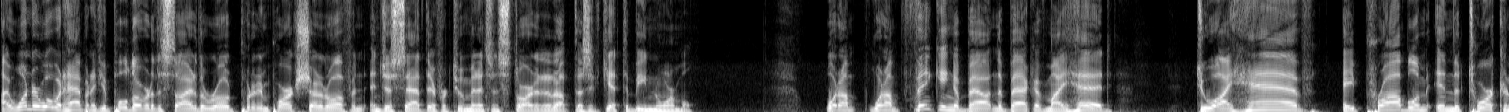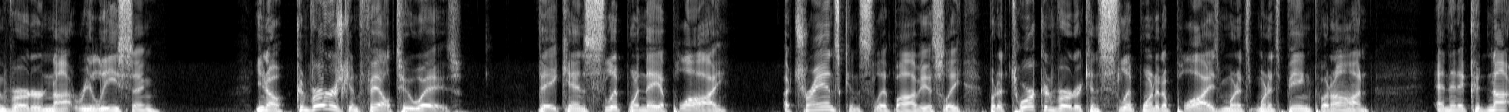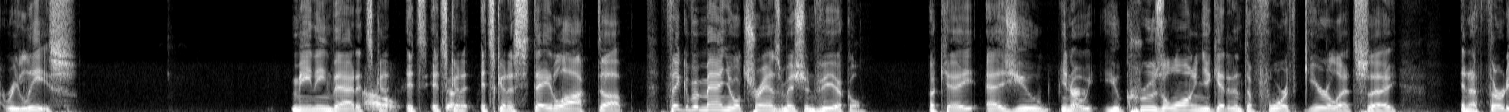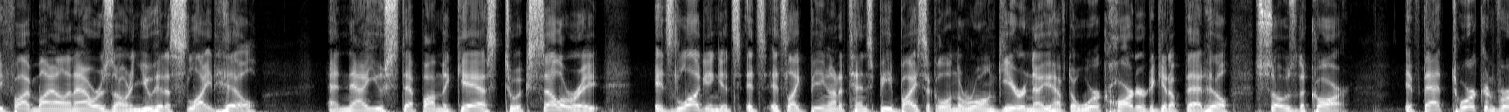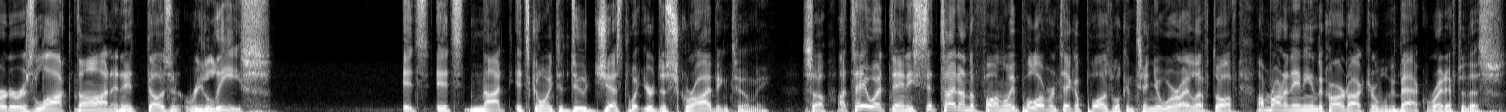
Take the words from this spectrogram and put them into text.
I wonder what would happen if you pulled over to the side of the road, put it in park, shut it off, and, and just sat there for two minutes and started it up. Does it get to be normal? What I'm what I'm thinking about in the back of my head, do I have a problem in the torque converter not releasing? You know, converters can fail two ways. They can slip when they apply, a trans can slip, obviously, but a torque converter can slip when it applies when it's when it's being put on, and then it could not release. Meaning that it's oh, gonna, it's it's good. gonna it's gonna stay locked up. Think of a manual transmission vehicle. Okay, as you you know you cruise along and you get it into fourth gear, let's say, in a 35 mile an hour zone, and you hit a slight hill, and now you step on the gas to accelerate it's lugging. It's it's it's like being on a 10 speed bicycle in the wrong gear and now you have to work harder to get up that hill. So's the car. If that torque converter is locked on and it doesn't release, it's it's not it's going to do just what you're describing to me. So I'll tell you what, Danny, sit tight on the phone. Let me pull over and take a pause. We'll continue where I left off. I'm Ron Ananian the car doctor. We'll be back right after this.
